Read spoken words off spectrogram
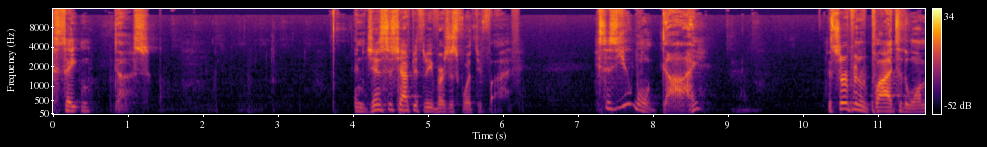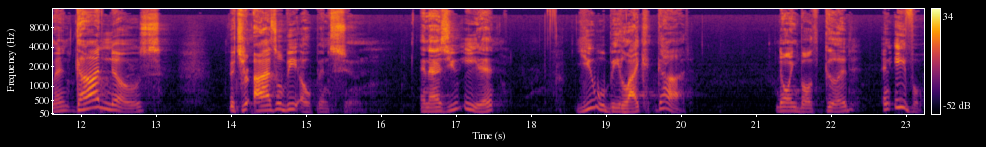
Satan does. In Genesis chapter 3, verses 4 through 5, he says, You won't die. The serpent replied to the woman, God knows that your eyes will be opened soon. And as you eat it, you will be like God knowing both good and evil.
